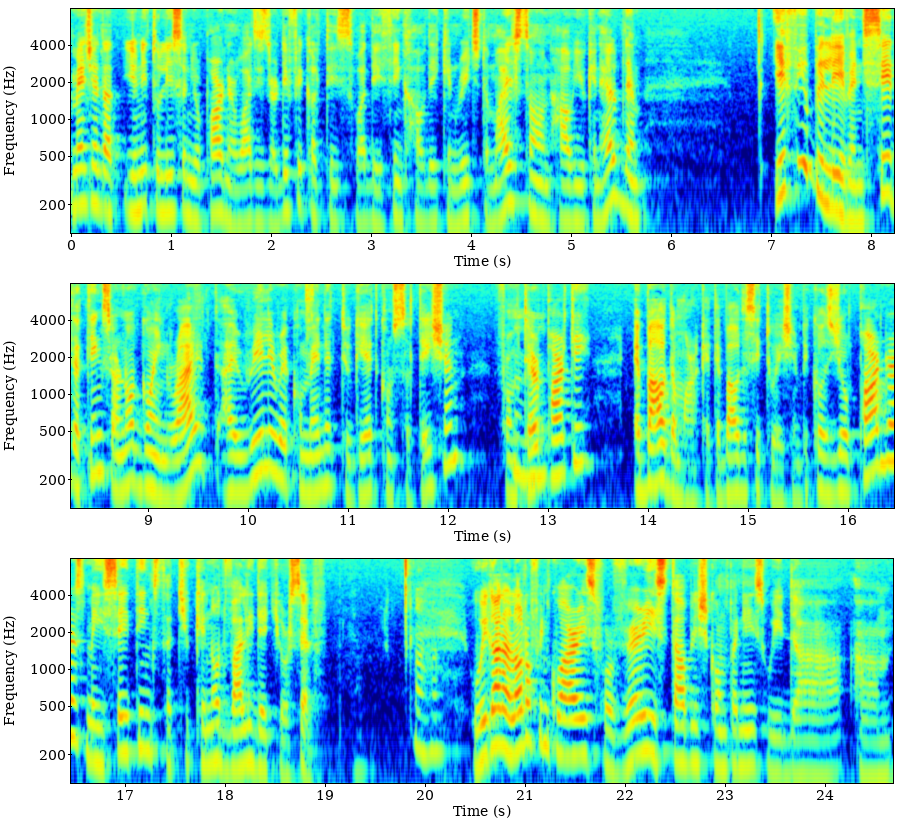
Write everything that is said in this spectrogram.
mentioned that you need to listen your partner. What is their difficulties? What they think? How they can reach the milestone? How you can help them? If you believe and see that things are not going right, I really recommend it to get consultation from third party about the market, about the situation, because your partners may say things that you cannot validate yourself. Uh-huh. We got a lot of inquiries for very established companies with. Uh, um,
